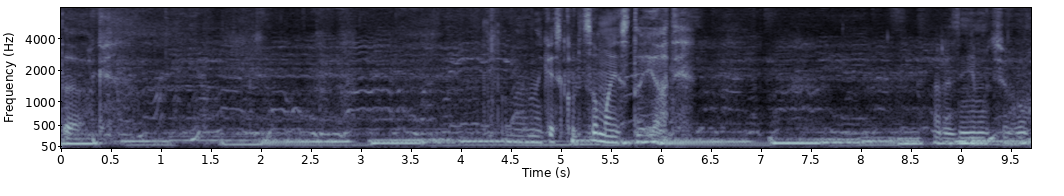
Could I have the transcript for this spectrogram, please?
Так. Якесь кольцо має стояти. Зараз зніму цього.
